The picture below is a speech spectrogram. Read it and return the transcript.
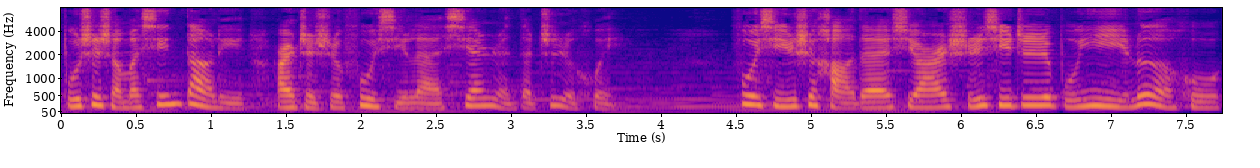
不是什么新道理，而只是复习了先人的智慧。复习是好的，学而时习之，不亦乐乎？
